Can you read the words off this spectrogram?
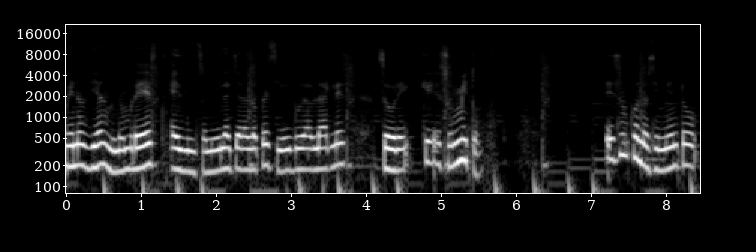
Buenos días, mi nombre es Edinson Yara López y hoy voy a hablarles sobre qué es un mito. Es un conocimiento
